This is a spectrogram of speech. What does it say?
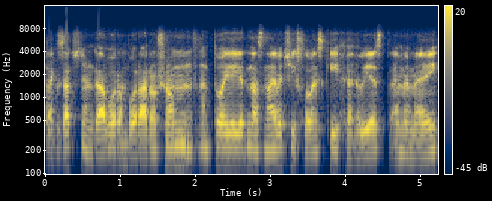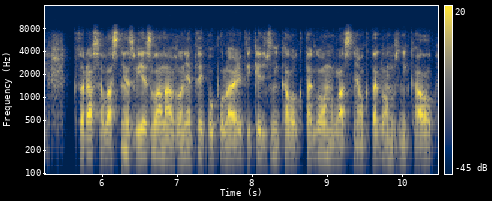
Tak začnem Gáborom Borárošom. To je jedna z najväčších slovenských hviezd MMA, ktorá sa vlastne zviezla na vlne tej popularity, keď vznikal Octagon. Vlastne Octagon vznikal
